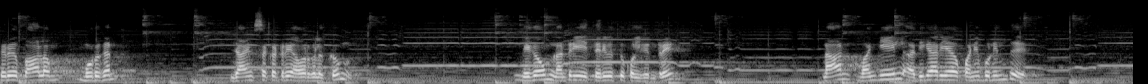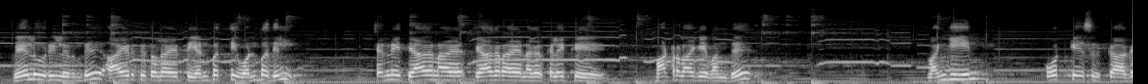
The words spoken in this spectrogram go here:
திரு பாலம் முருகன் ஜாயின்ட் செக்ரட்டரி அவர்களுக்கும் மிகவும் நன்றியை தெரிவித்துக் கொள்கின்றேன். நான் வங்கியில் அதிகாரியாக பணிபுரிந்து வேலூரிலிருந்து ஆயிரத்தி தொள்ளாயிரத்தி எண்பத்தி ஒன்பதில் சென்னை தியாகநாய தியாகராய நகர் கிளைக்கு மாற்றலாகி வந்து வங்கியின் கோர்ட் கேஸுக்காக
